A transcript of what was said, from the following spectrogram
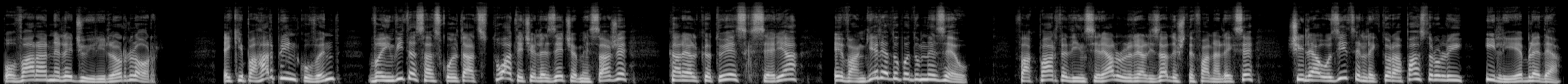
povara nelegiuirilor lor. Echipa Har prin Cuvânt vă invită să ascultați toate cele 10 mesaje care alcătuiesc seria Evanghelia după Dumnezeu. Fac parte din serialul realizat de Ștefan Alexe și le auziți în lectura pastorului Ilie Bledea.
